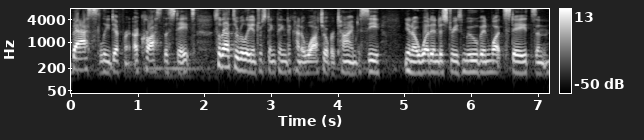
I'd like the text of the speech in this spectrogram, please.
vastly different across the states. So that's a really interesting thing to kind of watch over time to see you know, what industries move in what states and,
